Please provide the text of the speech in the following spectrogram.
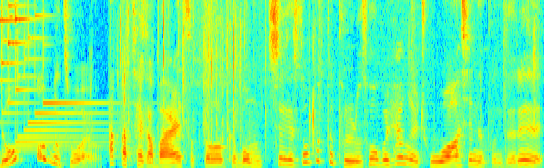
너무 좋아요. 아까 제가 말했었던 그 멈칫의 소프트 블루 소블 향을 좋아하시는 분들은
